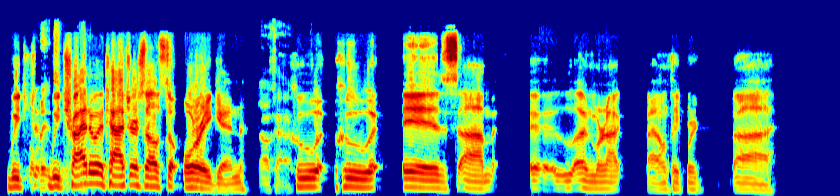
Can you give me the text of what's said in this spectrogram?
We we try to attach ourselves to Oregon. Okay. who who is um uh, and we're not i don't think we're uh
